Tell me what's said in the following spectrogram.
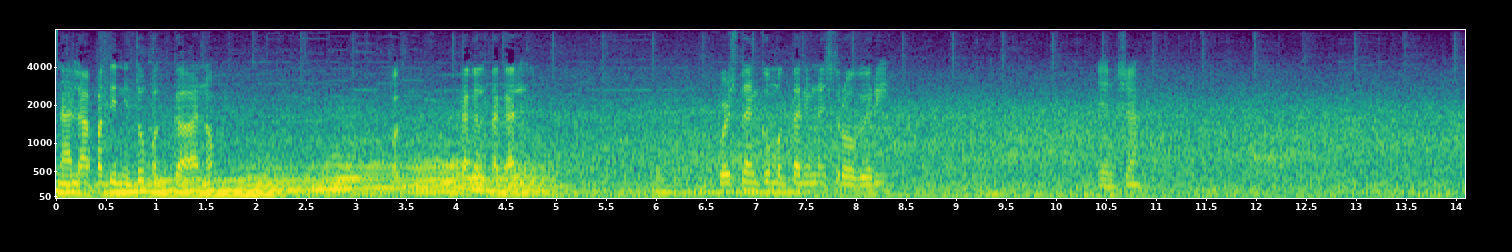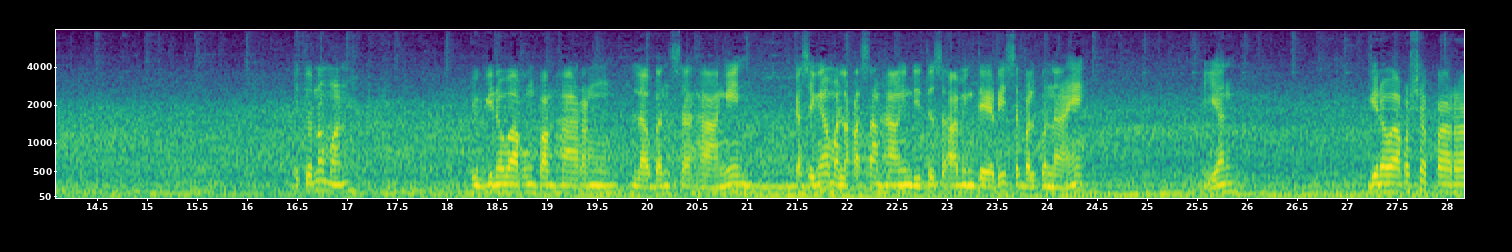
nalapad din ito pagka ano pag tagal-tagal. First time ko magtanim ng strawberry. Yan siya. Ito naman yung ginawa kong pangharang laban sa hangin. Kasi nga malakas ang hangin dito sa aming terrace sa balkonahe. Ayan. Ginawa ko siya para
